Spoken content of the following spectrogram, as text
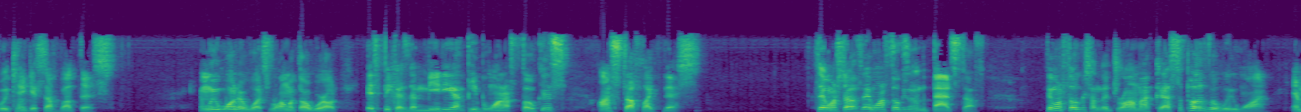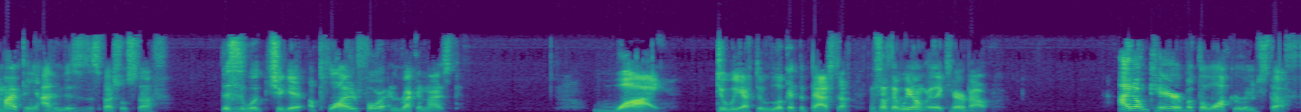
but we can't get stuff about this. And we wonder what's wrong with our world. It's because the media and people want to focus on stuff like this. They want stuff. They want to focus on the bad stuff. They want to focus on the drama because that's supposedly what we want. In my opinion, I think this is the special stuff. This is what should get applauded for and recognized. Why do we have to look at the bad stuff, the stuff that we don't really care about? I don't care about the locker room stuff.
